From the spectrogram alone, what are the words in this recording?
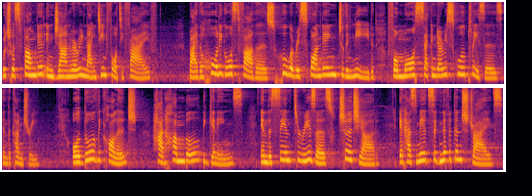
which was founded in January 1945 by the Holy Ghost fathers who were responding to the need for more secondary school places in the country. Although the college had humble beginnings in the St. Teresa's churchyard, it has made significant strides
